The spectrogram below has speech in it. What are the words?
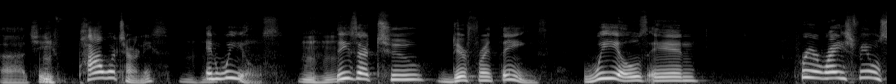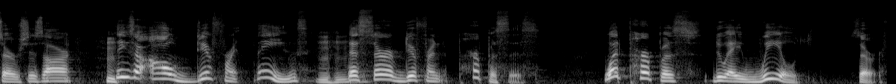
uh, Chief. Mm-hmm. Power attorneys mm-hmm. and wills. Mm-hmm. These are two different things. Wills and prearranged funeral services are. these are all different things that serve different purposes. What purpose do a will serve?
